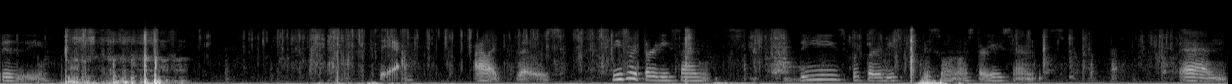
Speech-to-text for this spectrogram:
Busy. So yeah, I like those. These were 30 cents. These were 30, this one was 30 cents. And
